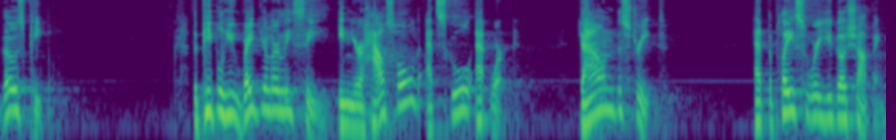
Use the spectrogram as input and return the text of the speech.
those people. The people you regularly see in your household, at school, at work, down the street, at the place where you go shopping.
